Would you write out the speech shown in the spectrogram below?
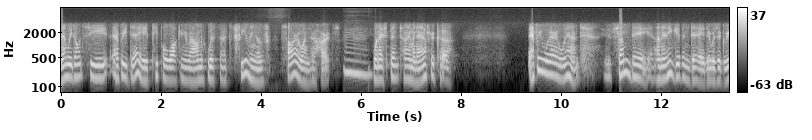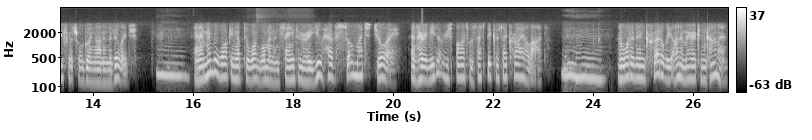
then we don't see every day people walking around with that feeling of sorrow in their hearts. Mm. When I spent time in Africa, everywhere I went, someday, on any given day, there was a grief ritual going on in the village. Mm. And I remember walking up to one woman and saying to her, You have so much joy. And her immediate response was, That's because I cry a lot. Mm. And what an incredibly un American comment.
